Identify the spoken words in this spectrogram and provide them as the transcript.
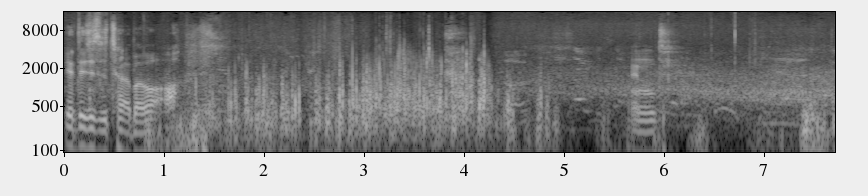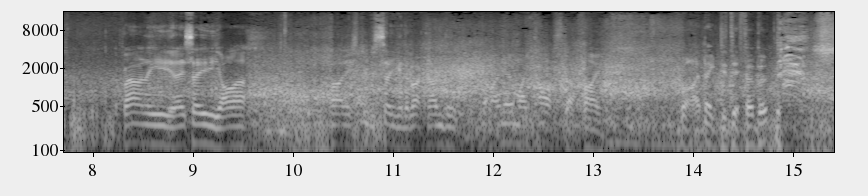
if this is a Turbo R. And apparently they say uh, apparently people saying in the background that I know my car stuff. I well, I beg to differ, but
